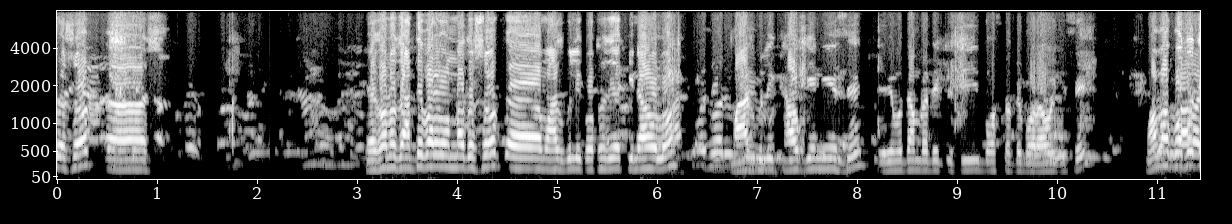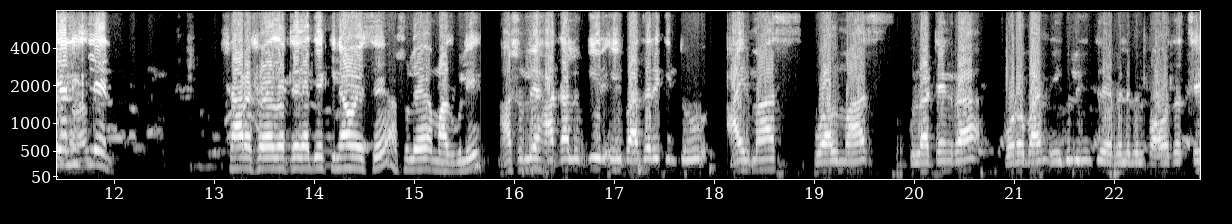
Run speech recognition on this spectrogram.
দর্শক এখনও জানতে পারলাম না দর্শক মাছগুলি কত দিয়ে কিনা হলো। মাছগুলি খাও কিনে নিয়েছে। এর মধ্যে আমরা দেখতেছি বস্তাতে ভরা হয়েছে মামা, কত দিয়ে নিছিলেন? সাড়ে ছয় হাজার টাকা দিয়ে কিনা হয়েছে আসলে মাছগুলি। আসলে হাকালুকির এই বাজারে কিন্তু আইর মাছ মাছগুলা ট্যাংরা বড় এগুলি কিন্তু অ্যাভেলেবেল পাওয়া যাচ্ছে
